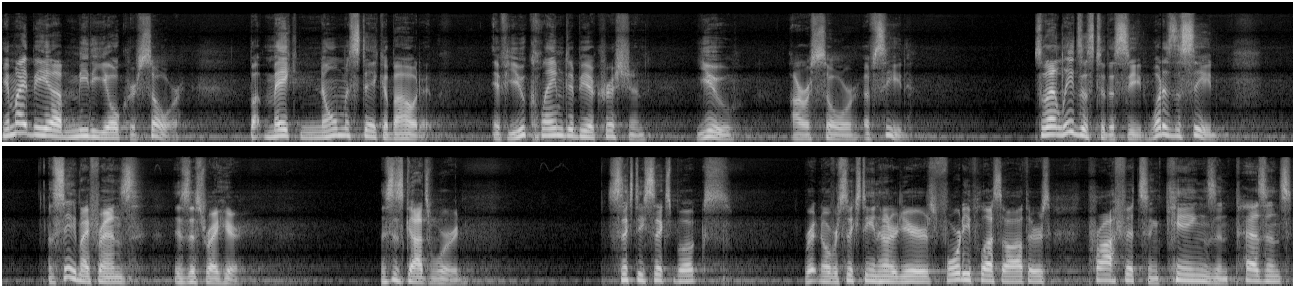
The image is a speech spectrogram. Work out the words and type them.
You might be a mediocre sower. But make no mistake about it. If you claim to be a Christian, you are a sower of seed. So that leads us to the seed. What is the seed? The seed, my friends, is this right here. This is God's Word. 66 books, written over 1,600 years, 40 plus authors, prophets and kings and peasants,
